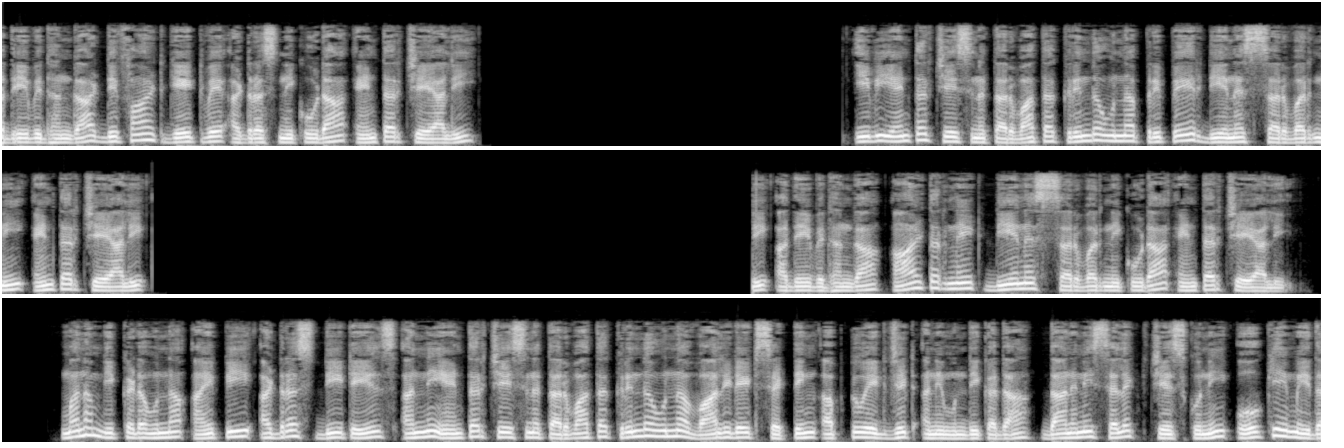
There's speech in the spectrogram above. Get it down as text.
అదేవిధంగా డిఫాల్ట్ గేట్వే అడ్రస్ని కూడా ఎంటర్ చేయాలి. ఇవి ఎంటర్ చేసిన తర్వాత క్రింద ఉన్న ప్రిపేర్ డిఎన్ఎస్ సర్వర్ని ఎంటర్ చేయాలి. అదేవిధంగా ఆల్టర్నేట్ డిఎన్ఎస్ సర్వర్ని కూడా ఎంటర్ చేయాలి. మనం ఇక్కడ ఉన్న ఐపీ అడ్రస్ డీటెయిల్స్ అన్ని ఎంటర్ చేసిన తర్వాత క్రింద ఉన్న validate setting up to exit అని ఉంది కదా దానిని సెలెక్ట్ చేసుకుని ఓకే మీద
